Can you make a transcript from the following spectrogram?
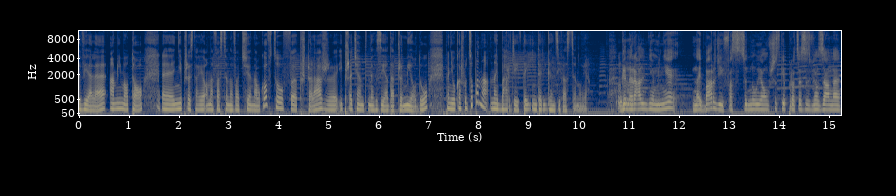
wiele, a mimo to e, nie przestaje ona fascynować naukowców, e, pszczelarzy i przeciętnych zjadaczy miodu. Panie Łukaszu, co pana najbardziej w tej inteligencji fascynuje? Generalnie mnie najbardziej fascynują wszystkie procesy związane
